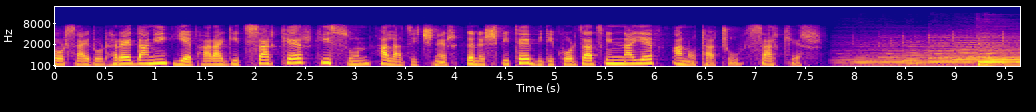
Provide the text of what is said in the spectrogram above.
400 հրեդանի եւ հարագից սարքեր 50 հալածիչներ կնշվի թե պիտի կորցածվին նաև անոթաչու սարքեր Thank you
